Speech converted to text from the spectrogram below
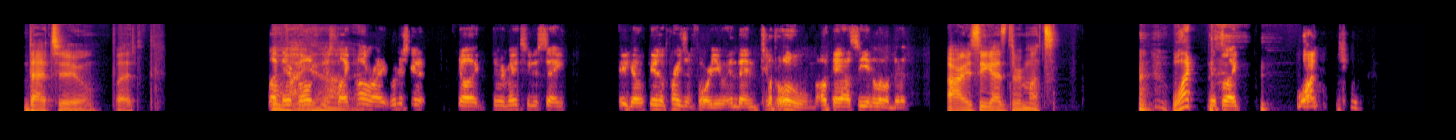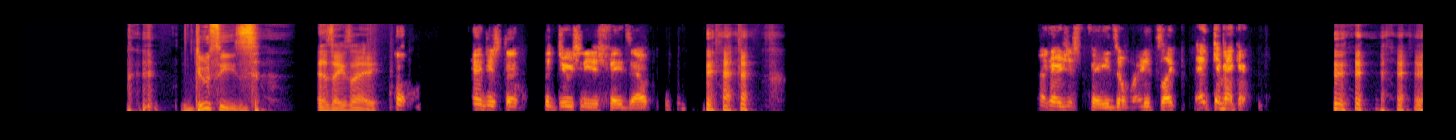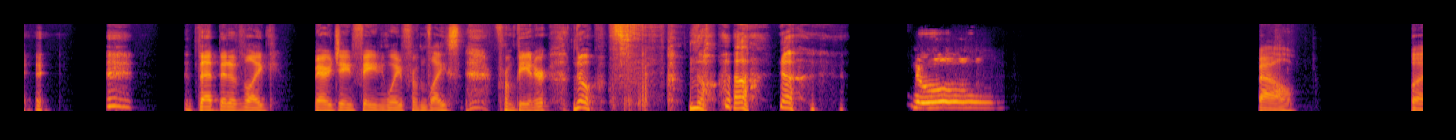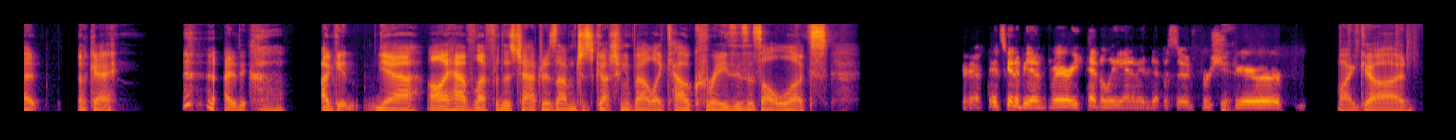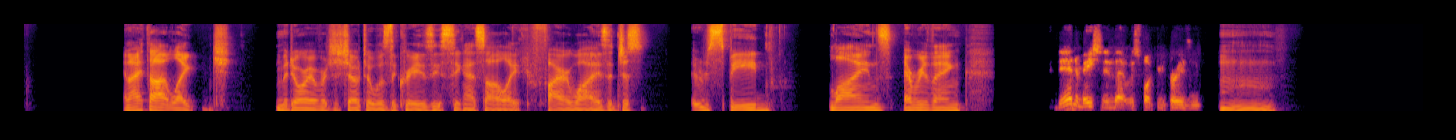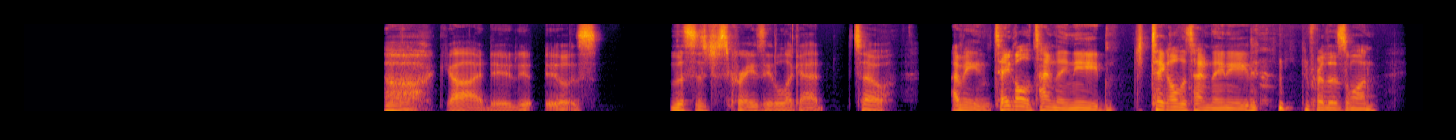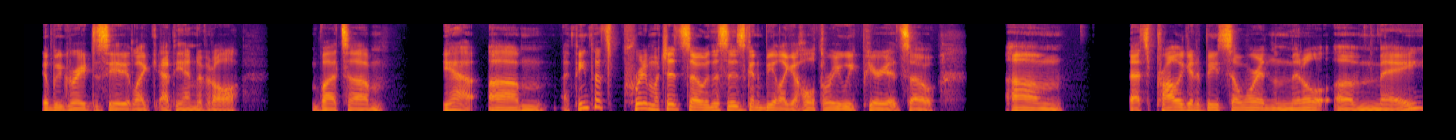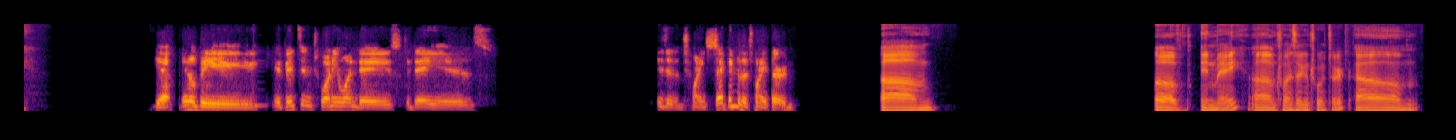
That too, but Like Oh they're both just like, all right, we're just gonna, you know, like they're basically just saying, here you go, here's a present for you, and then boom, okay, I'll see you in a little bit. all right, see you guys in three months. what? It's like, what? Deuces, as they say. And just the the douche, and he just fades out. And he just fades away. It's like, hey, get back here. that bit of like Mary Jane fading away from like from Peter. No, no, uh, no. No. Foul. But okay. I think I could. Yeah, all I have left for this chapter is I'm just gushing about like how crazy this all looks. Yeah, It's gonna be a very heavily animated episode for Yeah. sure. My God. And I thought like Midoriya versus Shoto was the craziest thing I saw, like fire wise and just speed, lines, everything. The animation in that was fucking crazy. Mm-hmm. Oh God, dude, it, it was. This is just crazy to look at. So, I mean, take all the time they need. Just take all the time they need for this one. It'll be great to see it like at the end of it all. But um, yeah, um, I think that's pretty much it. So this is gonna be like a whole three week period. So, um, that's probably gonna be somewhere in the middle of May. Yeah, it'll be if it's in 21 days. Today is is it the 22nd or the 23rd? um of in may um 22nd 23rd um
